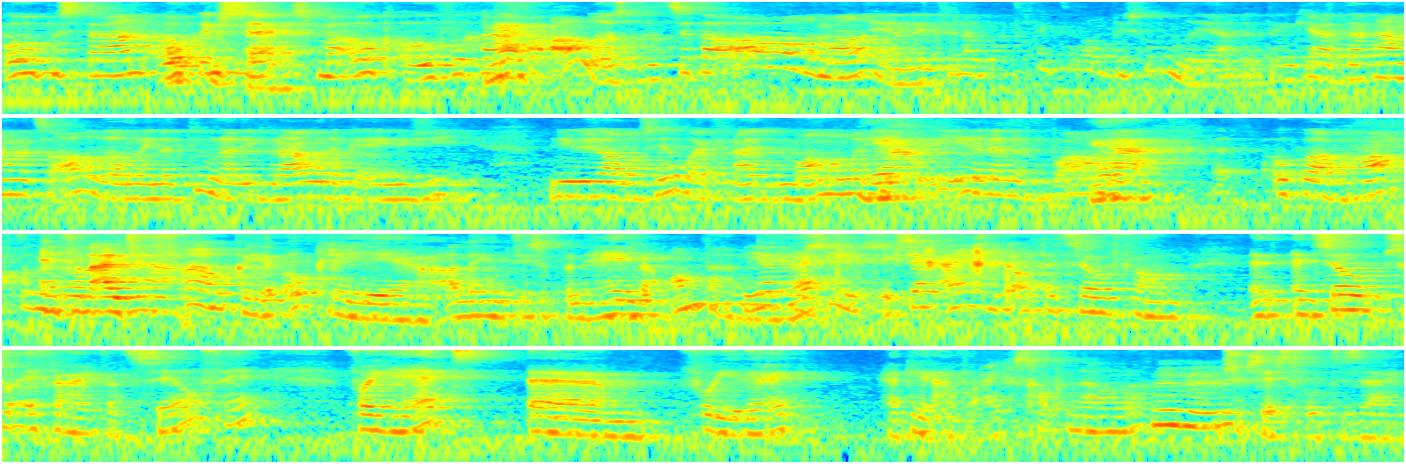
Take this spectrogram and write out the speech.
Openstaan, ook in seks, maar ook overgaan voor alles. Dat zit er allemaal in. Ik vind dat, vind ik wel bijzonder. Ja. Ik denk, ja, daar gaan we met z'n allen wel mee naartoe, naar die vrouwelijke energie. Nu is alles heel erg vanuit het mannelijke ja. creëren en het bouwen. Ja. Eh, ook wel hard. En vanuit vrouw kun je ook creëren, alleen het is op een hele andere manier. Ja, precies. Ik zeg eigenlijk altijd zo van, en, en zo, zo ervaar ik dat zelf, hè, van je hebt um, voor je werk heb je een aantal eigenschappen nodig om mhm. succesvol te zijn.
